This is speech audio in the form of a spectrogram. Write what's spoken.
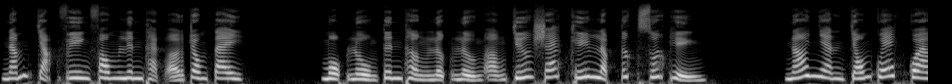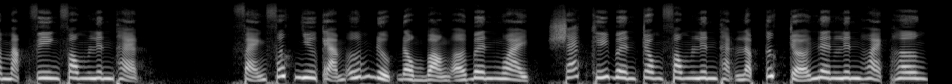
nắm chặt viên phong linh thạch ở trong tay. Một luồng tinh thần lực lượng ẩn chứa sát khí lập tức xuất hiện. Nó nhanh chóng quét qua mặt viên phong linh thạch. Phản phất như cảm ứng được đồng bọn ở bên ngoài, sát khí bên trong phong linh thạch lập tức trở nên linh hoạt hơn.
